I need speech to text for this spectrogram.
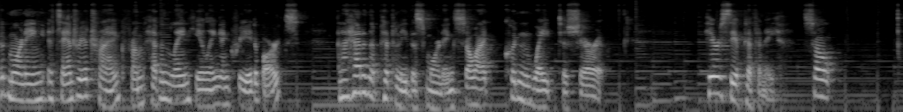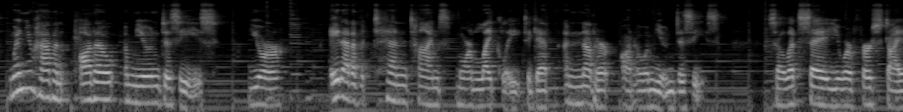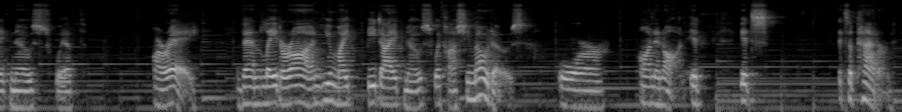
Good morning. It's Andrea Trank from Heaven Lane Healing and Creative Arts. And I had an epiphany this morning, so I couldn't wait to share it. Here's the epiphany. So, when you have an autoimmune disease, you're eight out of 10 times more likely to get another autoimmune disease. So, let's say you were first diagnosed with RA. Then later on, you might be diagnosed with Hashimoto's or on and on. It, it's, it's a pattern.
